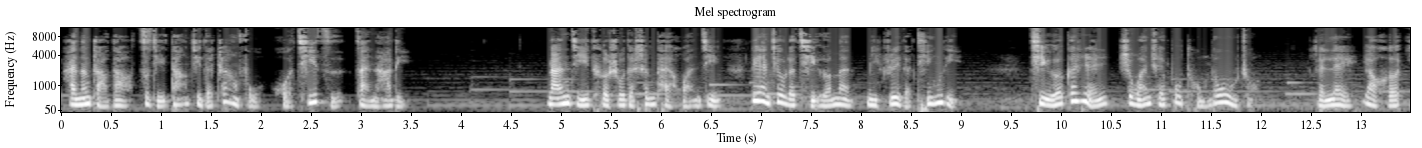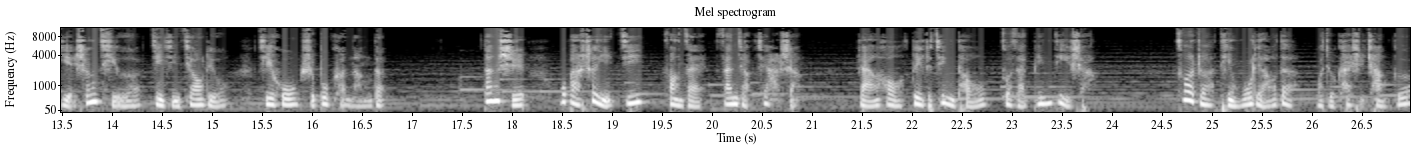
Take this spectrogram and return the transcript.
还能找到自己当季的丈夫或妻子在哪里。南极特殊的生态环境练就了企鹅们敏锐的听力。企鹅跟人是完全不同的物种，人类要和野生企鹅进行交流几乎是不可能的。当时我把摄影机放在三脚架上，然后对着镜头坐在冰地上，坐着挺无聊的，我就开始唱歌。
